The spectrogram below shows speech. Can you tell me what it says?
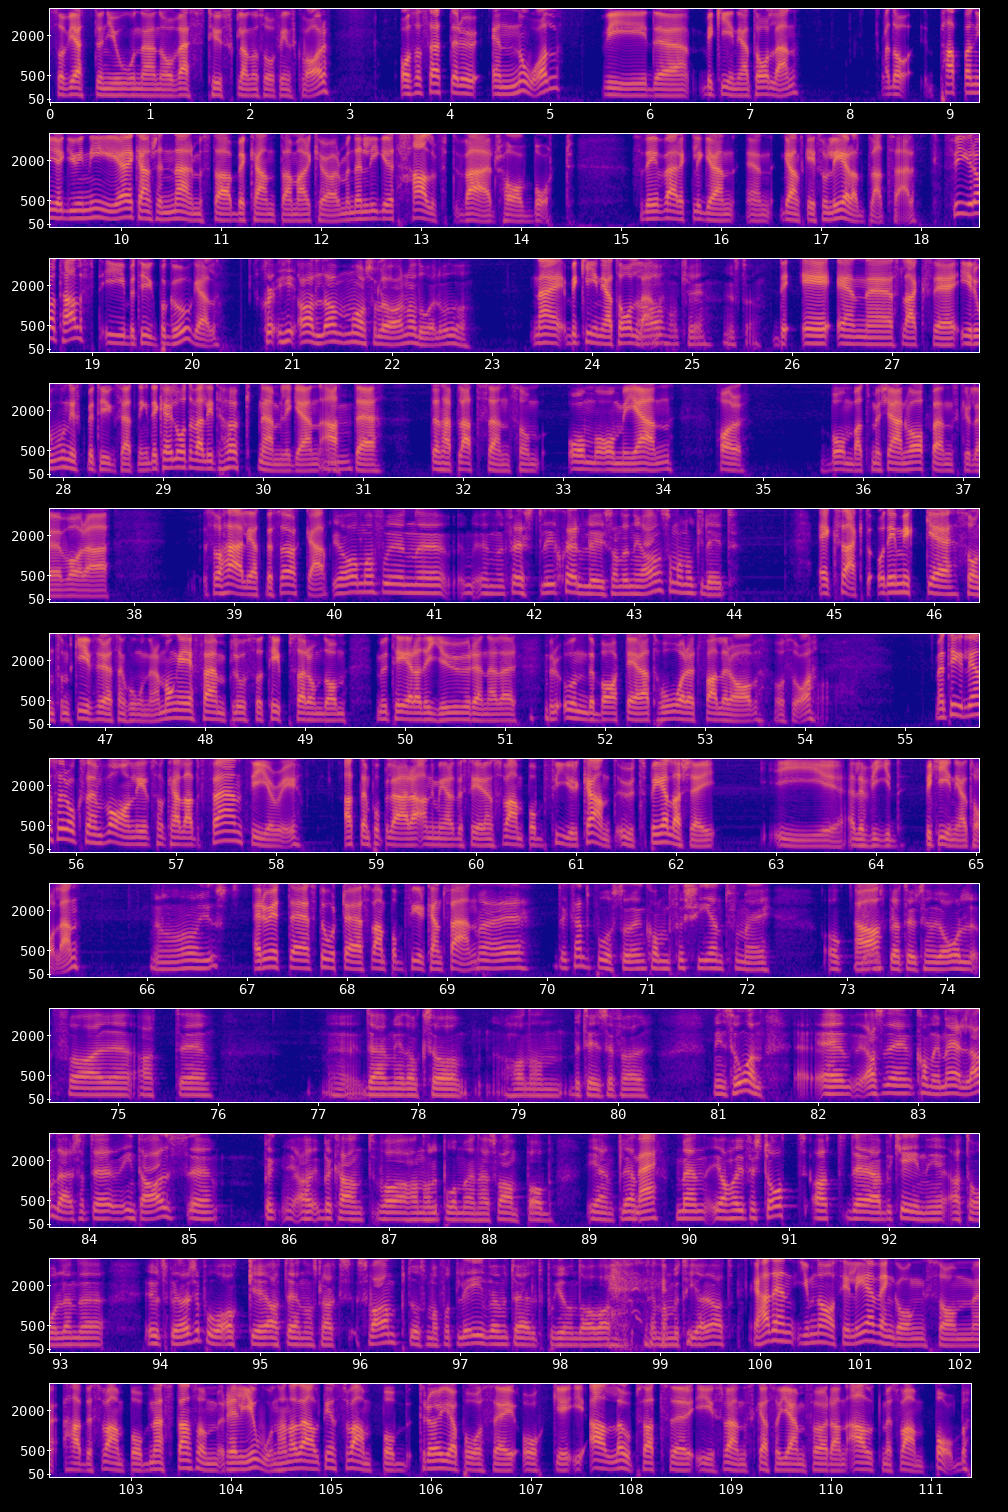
Sovjetunionen och Västtyskland och så finns kvar. Och så sätter du en nål vid eh, Bikiniatollen. Ja, Då, Papua Nya Guinea är kanske närmsta bekanta markör, men den ligger ett halvt världshav bort. Så det är verkligen en ganska isolerad plats här. Fyra och ett halvt i betyg på Google. Alla Marshallöarna då, eller vadå? Nej, Bikiniatollen. Ja, okej, just det. Det är en eh, slags eh, ironisk betygssättning. Det kan ju låta väldigt högt nämligen att eh, den här platsen som om och om igen har bombats med kärnvapen skulle vara så härlig att besöka. Ja, man får ju en, eh, en festlig självlysande nyans om man åker dit. Exakt, och det är mycket sånt som skrivs i recensionerna. Många är 5 plus och tipsar om de muterade djuren eller hur underbart det är att håret faller av och så. Men tydligen så är det också en vanlig så kallad fan theory att den populära animerade serien Svampbob Fyrkant utspelar sig i, eller vid Bikiniatollen. Ja, just Är du ett eh, stort eh, Svampbob Fyrkant-fan? Nej, det kan jag inte påstå. Den kom för sent för mig. Och Ja. spelat ut sin roll för eh, att eh, eh, därmed också ha någon betydelse för min son. Eh, alltså det kommer emellan där så att det är inte alls eh, be bekant vad han håller på med den här Svampbob egentligen. Nej. Men jag har ju förstått att det är Bikini-atollen det utspelar sig på och eh, att det är någon slags svamp då som har fått liv eventuellt på grund av att den har muterat. Jag hade en gymnasieelev en gång som hade svampbob nästan som religion. Han hade alltid en svampbob-tröja på sig och eh, i alla uppsatser i svenska så jämförde han allt med svampbob.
